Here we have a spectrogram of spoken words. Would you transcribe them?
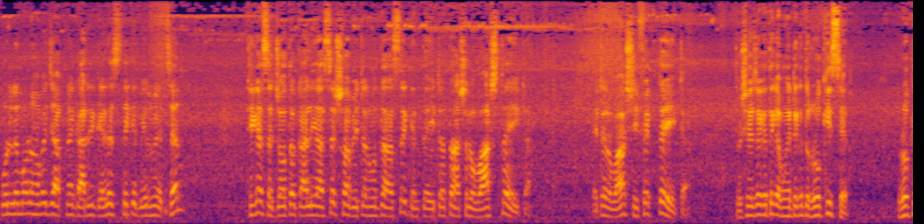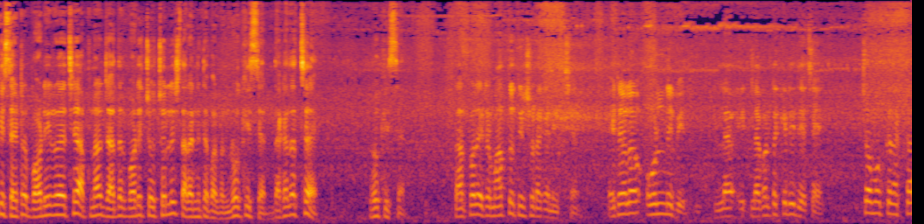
পড়লে মনে হবে যে আপনি গাড়ির গ্যারেজ থেকে বের হয়েছেন। ঠিক আছে, যত কালি আছে, সব এটার মধ্যে আছে, কিন্তু এটা তো আসলে ওয়াশটা এইটা এটার ওয়াশ ইফেক্টটা এইটা তো সেই জায়গা থেকে, এবং এটা কিন্তু রকিসের রকিসের এটার বডি রয়েছে আপনার, যাদের বডি চৌচল্লিশ, তারা নিতে পারবেন। রকিসের দেখা যাচ্ছে? রকিসের তারপরে এটা মাত্র তিনশো টাকা নিচ্ছে। এটা হলো ওল্ড নেভির লেভেলটা কেটে দিয়েছে। চমৎকার একটা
